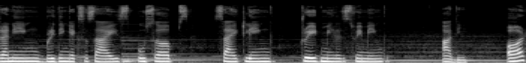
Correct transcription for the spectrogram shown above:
running breathing exercise pushups cycling treadmill swimming आदि। और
